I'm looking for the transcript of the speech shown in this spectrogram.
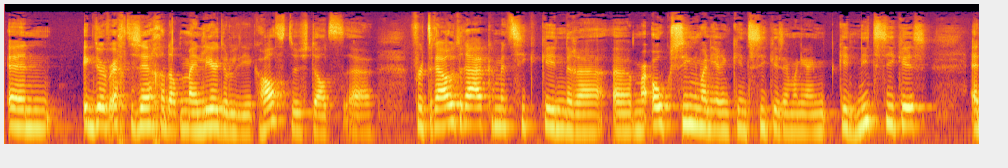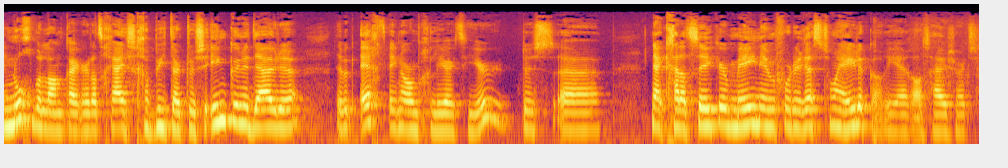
En ik durf echt te zeggen dat mijn leerdoelen die ik had, dus dat uh, vertrouwd raken met zieke kinderen, uh, maar ook zien wanneer een kind ziek is en wanneer een kind niet ziek is. En nog belangrijker, dat grijze gebied daartussenin kunnen duiden. Dat heb ik echt enorm geleerd hier. Dus uh, nou, ik ga dat zeker meenemen voor de rest van mijn hele carrière als huisarts.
